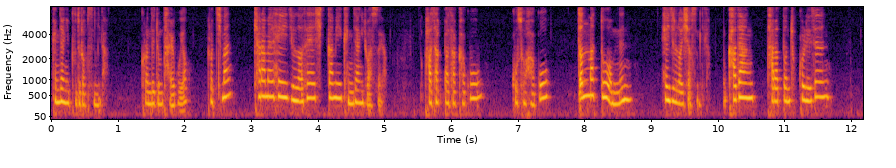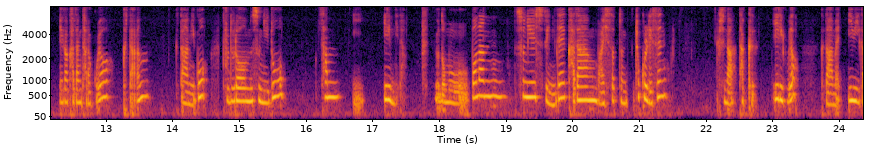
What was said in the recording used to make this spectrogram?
굉장히 부드럽습니다. 그런데 좀 달고요. 그렇지만 캐러멜 헤이즐넛의 식감이 굉장히 좋았어요. 바삭바삭하고 고소하고 짠맛도 없는 헤이즐넛이었습니다. 가장 달았던 초콜릿은 얘가 가장 달았고요. 그 다음, 그 다음이고 부드러운 순위도 3, 2, 1입니다. 이거 너무 뻔한 순위일 수도 있는데 가장 맛있었던 초콜릿은 역시나 다크 1이고요. 그 다음에 2위가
